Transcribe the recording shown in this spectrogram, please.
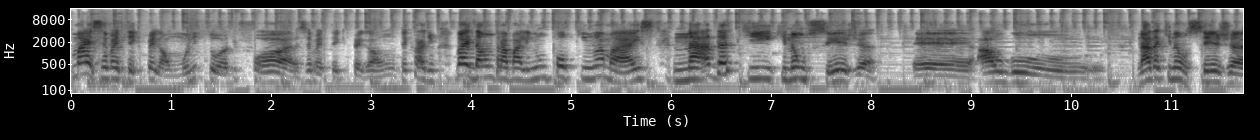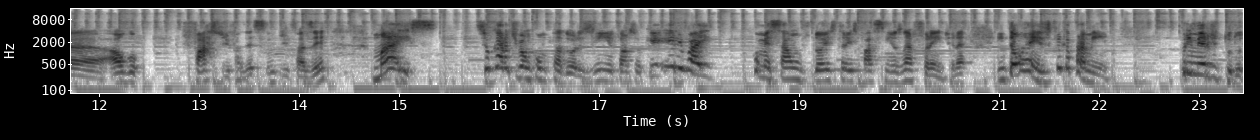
Mas você vai ter que pegar um monitor de fora, você vai ter que pegar um tecladinho, vai dar um trabalhinho um pouquinho a mais, nada que, que não seja é, algo. Nada que não seja algo fácil de fazer, simples de fazer, mas se o cara tiver um computadorzinho e tal, não sei o que, ele vai começar uns dois, três passinhos na frente, né? Então, Renzo, explica para mim, primeiro de tudo,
